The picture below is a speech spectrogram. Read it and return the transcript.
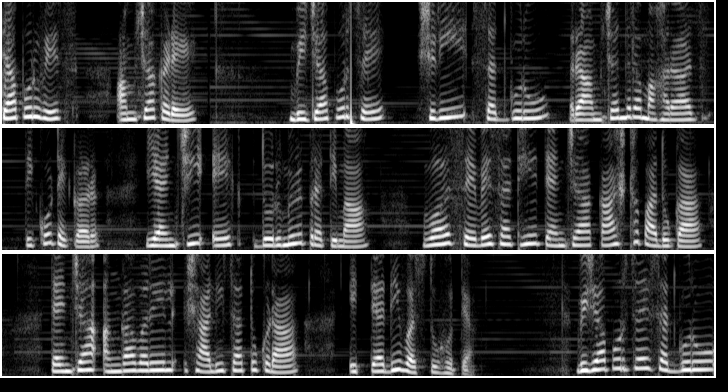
त्यापूर्वीच आमच्याकडे विजापूरचे श्री सद्गुरू रामचंद्र महाराज तिकोटेकर यांची एक दुर्मिळ प्रतिमा व सेवेसाठी त्यांच्या काष्ठपादुका त्यांच्या अंगावरील शालीचा तुकडा इत्यादी वस्तू होत्या. विजापूरचे सद्गुरू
